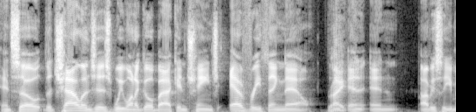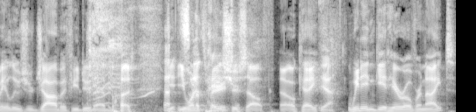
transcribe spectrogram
and so the challenge is we want to go back and change everything now, right? And and obviously you may lose your job if you do that, but you, you want to pace yourself. Okay, yeah. We didn't get here overnight.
